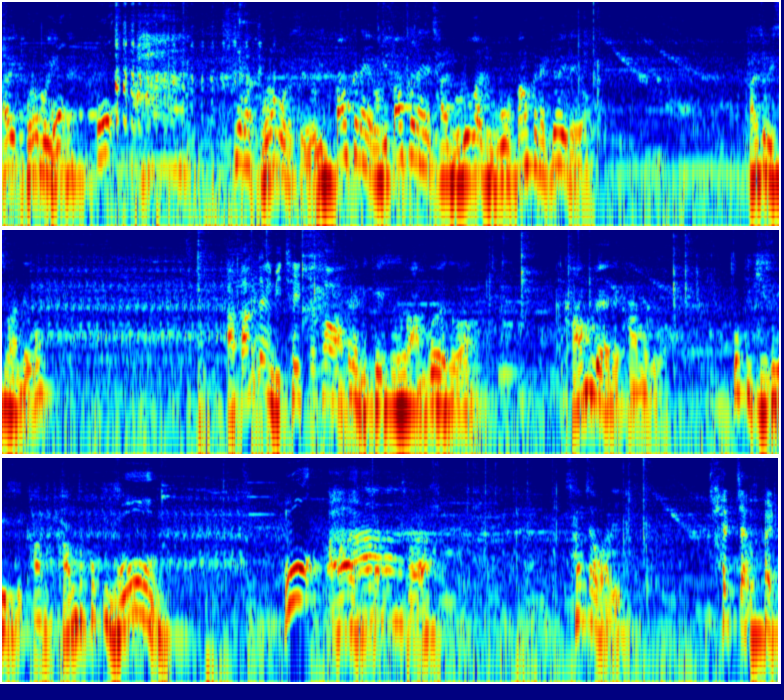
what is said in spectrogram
아이 돌아버리겠네. 오 시계가 돌아버렸어요. 여기 빵끈에 여기 빵끈에 잘 노려가지고 빵끈에 껴야 돼요. 간섭 있으면 안 되고 아 빵끈이 밑에 있어서 빵끈에 밑에 있어서 안 보여서 감으로 해야 돼 감으로. 뽑기 기술이지 감. 감도 뽑기 기술. 오! 오! 아, 자, 자 살짝 와리. 살짝 말이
